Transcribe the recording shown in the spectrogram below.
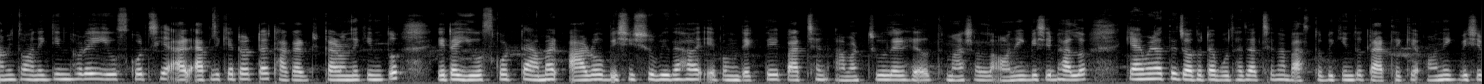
আমি তো অনেক দিন ধরেই ইউজ করছি আর অ্যাপ্লিকেটরটা থাকার কারণে কিন্তু এটা ইউজ করতে আমার আরও বেশি সুবিধা হয় এবং দেখতেই পাচ্ছেন আমার চুলের হেলথ মাশাল্লাহ অনেক বেশি ভালো। ক্যামেরাতে যতটা বোঝা যাচ্ছে না, বাস্তবে কিন্তু তার থেকে অনেক বেশি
